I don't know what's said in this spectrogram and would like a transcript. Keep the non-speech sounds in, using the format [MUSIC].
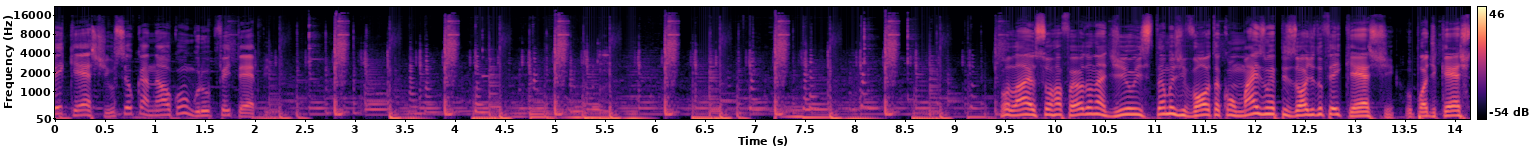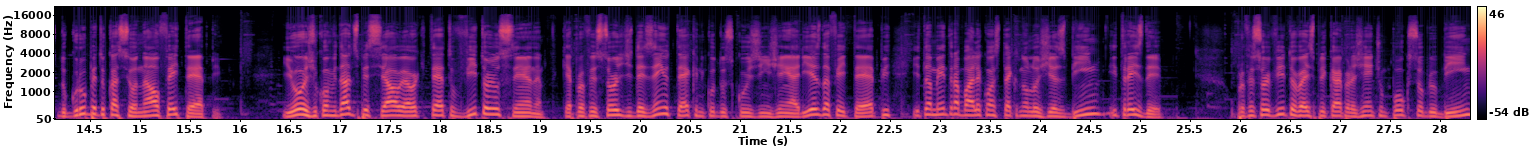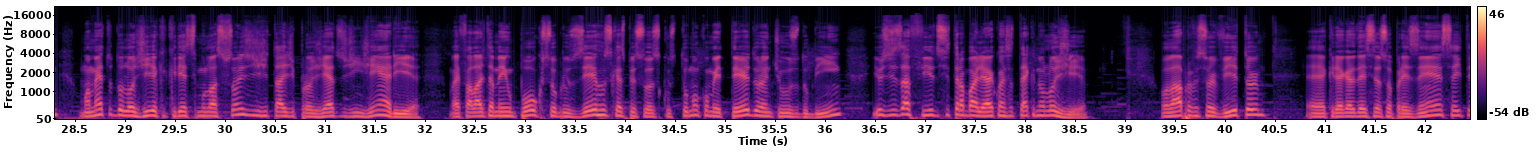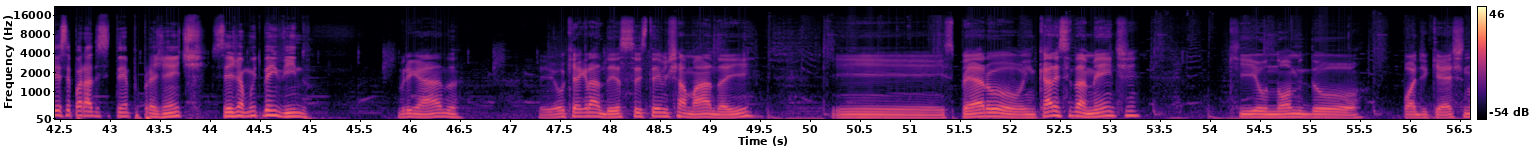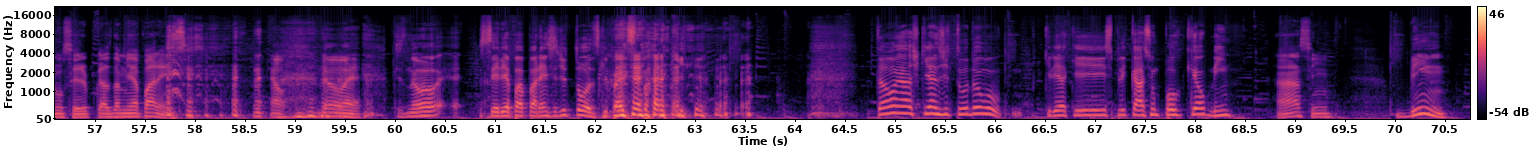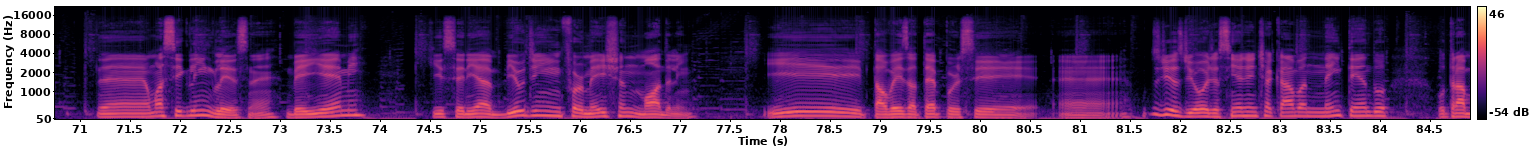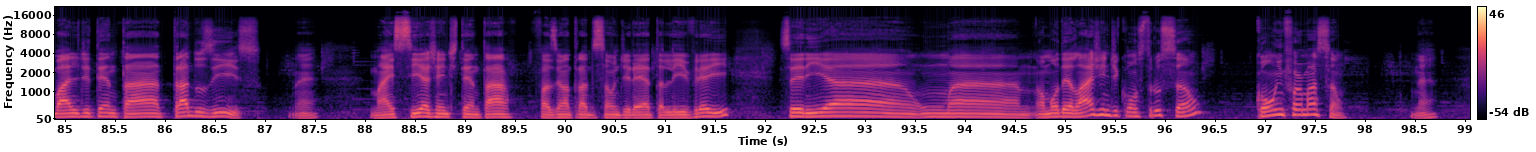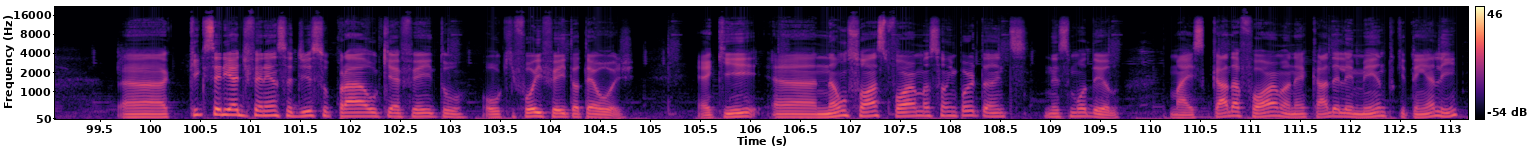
Fakecast, o seu canal com o grupo Feitep. Olá, eu sou Rafael Donadil e estamos de volta com mais um episódio do Fakecast, o podcast do Grupo Educacional Feitep. E hoje o convidado especial é o arquiteto Vitor Lucena, que é professor de desenho técnico dos cursos de engenharias da Feitep e também trabalha com as tecnologias BIM e 3D. O professor Vitor vai explicar para a gente um pouco sobre o BIM, uma metodologia que cria simulações digitais de projetos de engenharia. Vai falar também um pouco sobre os erros que as pessoas costumam cometer durante o uso do BIM e os desafios de se trabalhar com essa tecnologia. Olá, professor Vitor. É, queria agradecer a sua presença e ter separado esse tempo para a gente. Seja muito bem-vindo. Obrigado. Eu que agradeço vocês terem me chamado aí. E espero encarecidamente que o nome do podcast não seja por causa da minha aparência. [LAUGHS] não, não é. Porque senão seria para a aparência de todos que participaram aqui. [LAUGHS] então, eu acho que antes de tudo, eu queria que explicasse um pouco o que é o BIM. Ah, sim. BIM é uma sigla em inglês, né? BIM, que seria Building Information Modeling. E talvez até por ser é, os dias de hoje assim, a gente acaba nem tendo o trabalho de tentar traduzir isso, né? Mas se a gente tentar fazer uma tradução direta livre aí, seria uma, uma modelagem de construção com informação né? O uh, ah, que, que seria a diferença disso para o que é feito ou que foi feito até hoje? É que uh, não só as formas são importantes nesse modelo, mas cada forma, né, cada elemento que tem ali,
